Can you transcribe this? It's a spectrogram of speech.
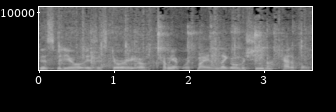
This video is a story of coming up with my Lego machine catapult.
